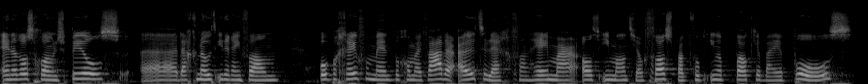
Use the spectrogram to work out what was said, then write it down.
En dat was gewoon speels. Uh, daar genoot iedereen van. Op een gegeven moment begon mijn vader uit te leggen van... hé, hey, maar als iemand jou vastpakt, bijvoorbeeld iemand pak je bij je pols...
